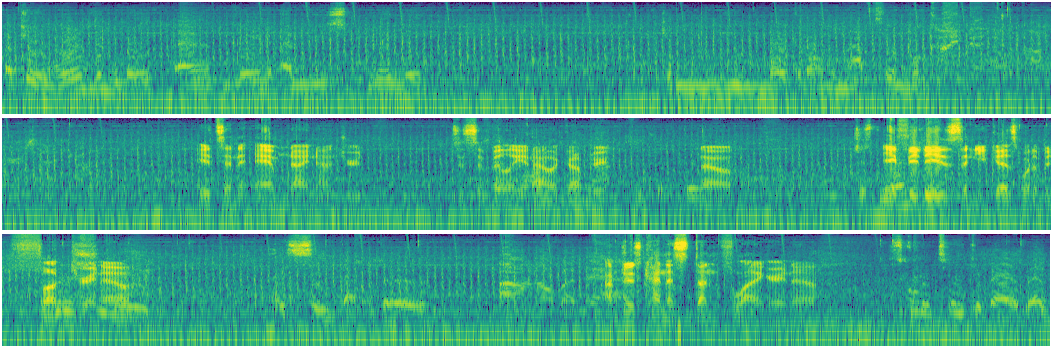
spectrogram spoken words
Okay, where are the main, uh, main enemies mainly? Can you mark it on the map for me? What kind of helicopter is that, Johnny? It's an M900. It's a civilian helicopter. No. Just If it is, then you guys would have been fucked right now. I say that though. I don't know about that. I'm just kind of stun flying right now. It's gonna take about like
